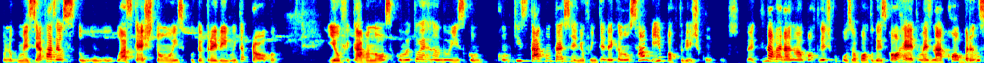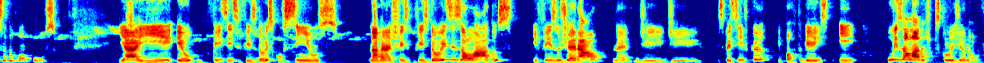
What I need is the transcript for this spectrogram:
Quando eu comecei a fazer os, o, as questões, porque eu treinei muita prova, e eu ficava, nossa, como eu estou errando isso, como, como que está acontecendo? Eu fui entender que eu não sabia português de concurso, né? que na verdade não é o português de concurso, é o português correto, mas na cobrança do concurso. E aí eu fiz isso, fiz dois cursinhos, na verdade, fiz, fiz dois isolados e fiz o geral, né, de, de específica e português, e o isolado de psicologia novo.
